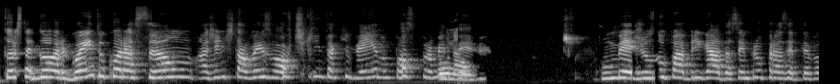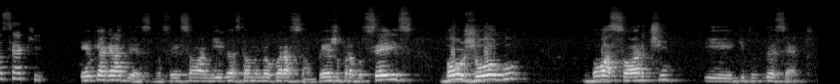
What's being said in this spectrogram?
Torcedor, aguenta o coração. A gente talvez volte quinta que vem, eu não posso prometer. Um beijo, Zupa. Obrigada. Sempre um prazer ter você aqui. Eu que agradeço. Vocês são amigas, estão no meu coração. Beijo para vocês, bom jogo, boa sorte e que tudo dê certo.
